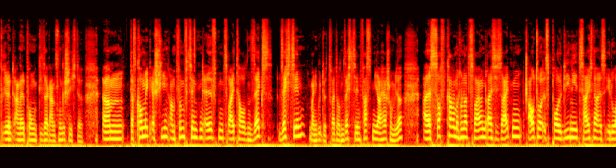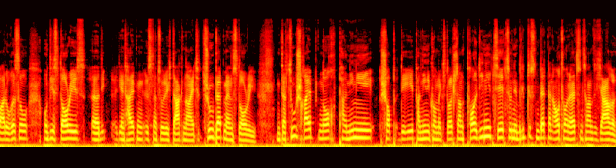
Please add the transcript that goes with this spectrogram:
Dreh- und Angelpunkt dieser ganzen Geschichte. Ähm, das Comic erschien am 15.11.2016, meine Güte, 2016, fast ein Jahr her schon wieder, als Softcover mit 132 Seiten. Autor ist Paul Dini, Zeichner ist Eduardo Risso und die Stories, äh, die, die, enthalten, ist natürlich Dark Knight, True Batman Story. Und dazu schreibt noch Panini Shop.de, Panini Comics Deutschland, Paul Dini zählt zu den beliebtesten Batman-Autoren der letzten 20 Jahre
